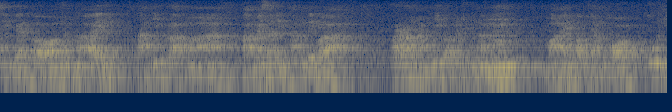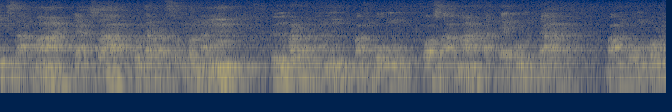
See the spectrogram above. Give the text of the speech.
สิ่งแวดล้อมทั้งหลายตามที่กล่าวมา ทำให้สันนิษฐานได้ว่า พระอรหันต์ที่เข้าประชุมนั้น หมายเอาจำเพาผู้ที่สามารถอยากทราบพุทธประสงค์เท่านั้น คือพระอรหันต์บางองค์ก็สามารถตัดแต่ผู้อื่นได้บางองค์ก็ไม่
